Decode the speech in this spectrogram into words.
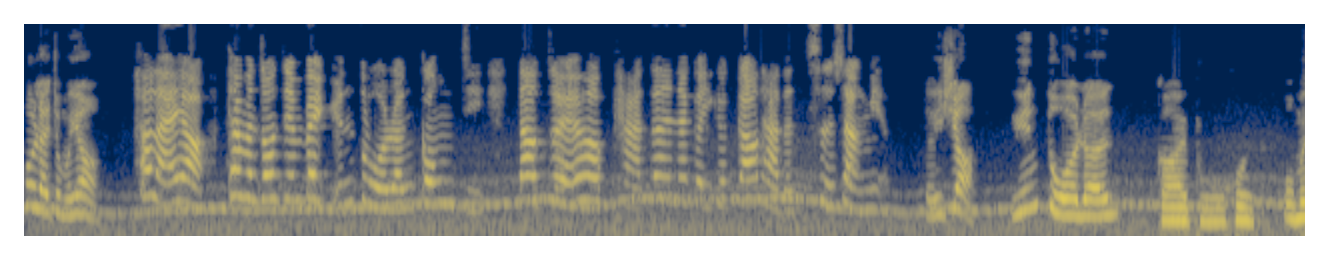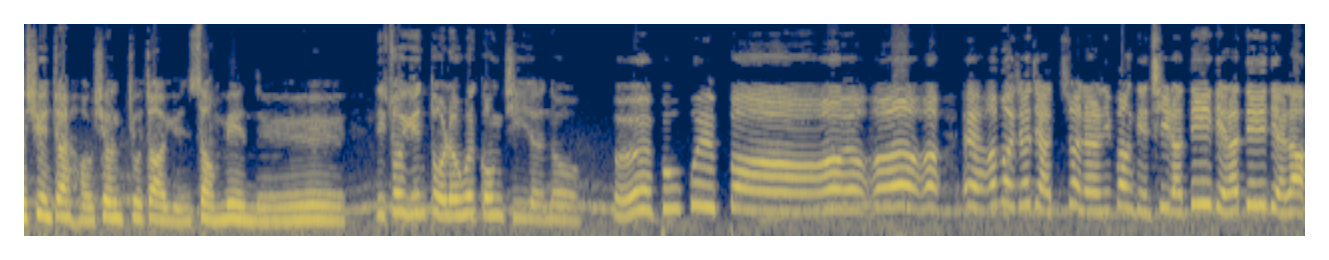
后来怎么样？后来呀、他们中间被云朵人攻击，到最后卡在那个一个高塔的刺上面。等一下，云朵人？该不会我们现在好像就在云上面呢？你说云朵人会攻击人哦？呃，不会吧？啊啊啊！哎，蛤蟆小姐，算了，你放点气了，低一点了，低一点了。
